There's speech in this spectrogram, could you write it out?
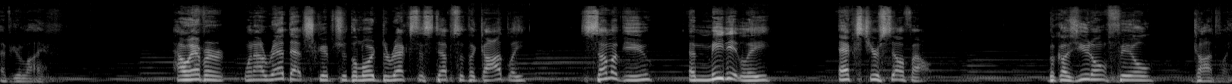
of your life. However, when I read that scripture, the Lord directs the steps of the godly. Some of you immediately X'd yourself out because you don't feel godly.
